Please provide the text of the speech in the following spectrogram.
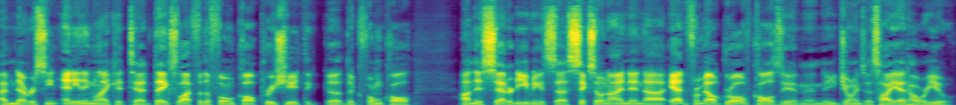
I've never seen anything like it. Ted, thanks a lot for the phone call. Appreciate the uh, the phone call on this Saturday evening. It's uh, 6.09, and uh, Ed from Elk Grove calls in, and he joins us. Hi, Ed. How are you?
